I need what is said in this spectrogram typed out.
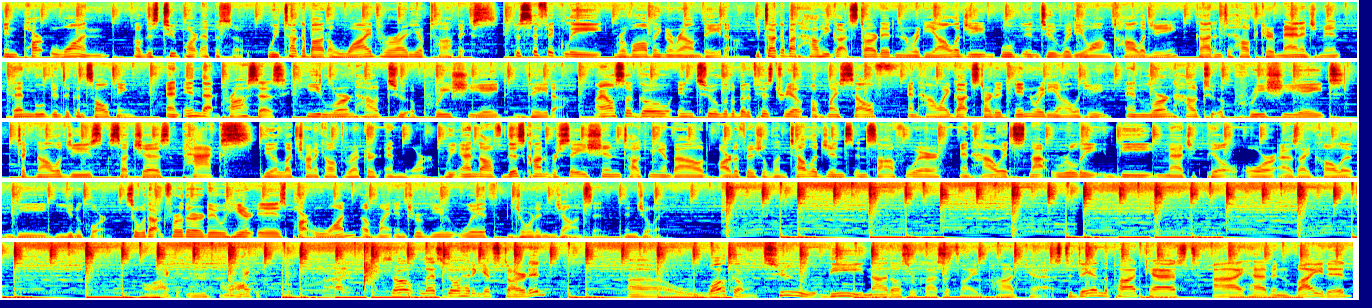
In part one of this two part episode, we talk about a wide variety of topics, specifically revolving around data. We talk about how he got started in radiology, moved into radio oncology, got into healthcare management, then moved into consulting. And in that process, he learned how to appreciate data. I also go into a little bit of history of myself and how I got started in radiology and learned how to appreciate technologies such as PACS, the electronic health record, and more. We end off this conversation talking about artificial intelligence in software and how it's not really the magic pill, or as I call it, the unicorn. So, without further ado, here is part one of my interview with Jordan Johnson. Enjoy. I like it. I like it. All right. So let's go ahead and get started. Uh, welcome to the Not Elsewhere Classified podcast. Today on the podcast, I have invited,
